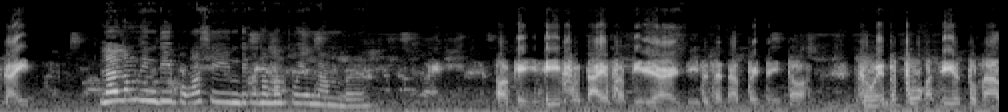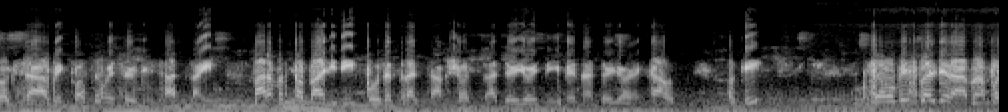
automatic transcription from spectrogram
4469. Lalong hindi po kasi hindi ko naman po yung number. Okay, hindi po tayo familiar dito sa number na ito. So ito po kasi yung tumawag sa aming customer service hotline para magpa-validate po ng transactions under your name and under your account. Okay? So, Ms. Valderrama, for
